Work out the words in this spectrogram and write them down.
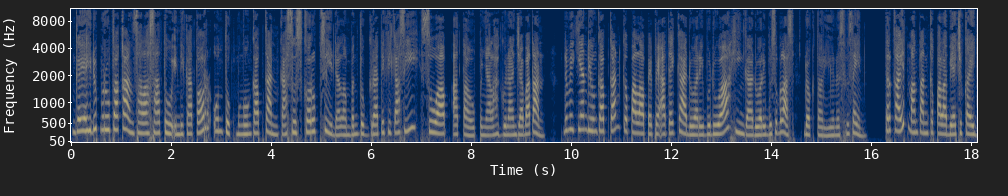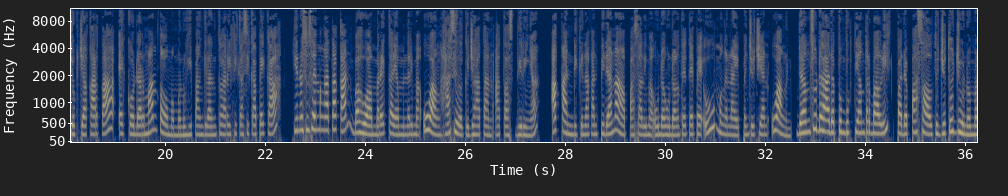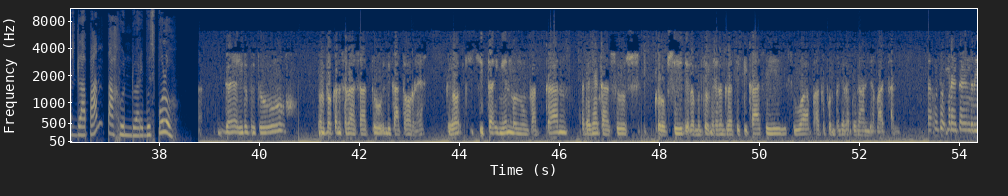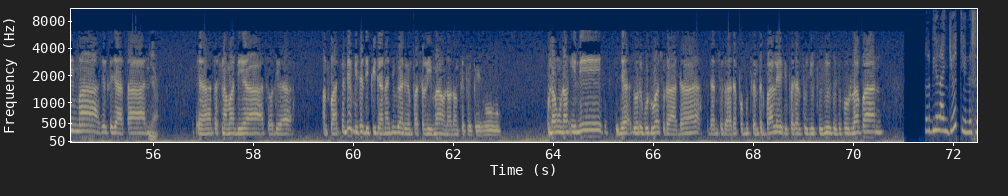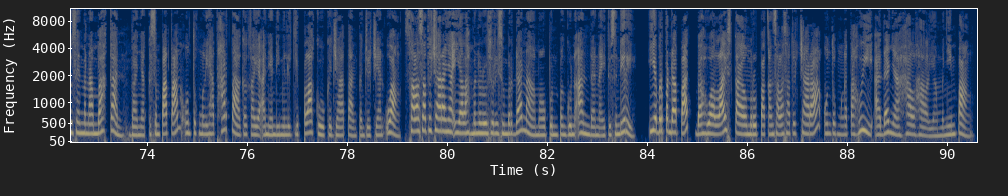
Gaya hidup merupakan salah satu indikator untuk mengungkapkan kasus korupsi dalam bentuk gratifikasi, suap, atau penyalahgunaan jabatan. Demikian diungkapkan Kepala PPATK 2002 hingga 2011, Dr. Yunus Hussein. Terkait mantan Kepala Bea Cukai Yogyakarta, Eko Darmanto memenuhi panggilan klarifikasi KPK, Yunus Hussein mengatakan bahwa mereka yang menerima uang hasil kejahatan atas dirinya akan dikenakan pidana pasal 5 Undang-Undang TTPU mengenai pencucian uang dan sudah ada pembuktian terbalik pada pasal 77 nomor 8 tahun 2010. Gaya hidup itu merupakan salah satu indikator ya. Kalau kita ingin mengungkapkan adanya kasus korupsi dalam bentuk misalnya gratifikasi, suap ataupun penyalahgunaan jabatan. Untuk mereka yang menerima hasil kejahatan, ya ya atas nama dia atau dia manfaatkan dia bisa dipidana juga dengan pasal 5 Undang-Undang TPPU. Undang-undang ini sejak 2002 sudah ada dan sudah ada pembuktian terbalik di pasal 77 78. Lebih lanjut, Yunus Hussein menambahkan banyak kesempatan untuk melihat harta kekayaan yang dimiliki pelaku kejahatan pencucian uang. Salah satu caranya ialah menelusuri sumber dana maupun penggunaan dana itu sendiri. Ia berpendapat bahwa lifestyle merupakan salah satu cara untuk mengetahui adanya hal-hal yang menyimpang.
